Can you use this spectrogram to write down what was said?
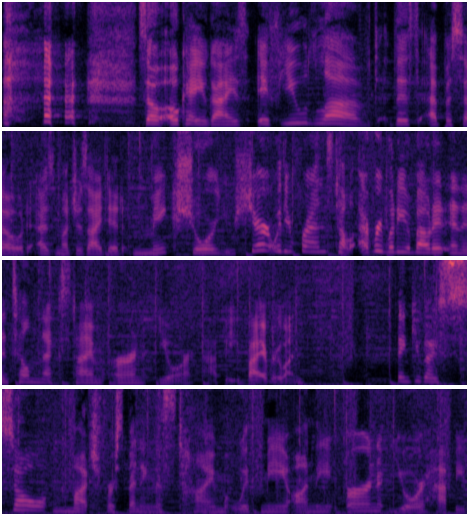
so okay you guys if you loved this episode as much as i did make sure you share it with your friends tell everybody about it and until next time earn your happy bye everyone Thank you guys so much for spending this time with me on the Earn Your Happy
